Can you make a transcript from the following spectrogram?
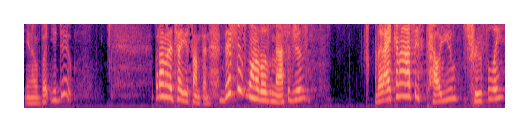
you know, but you do. But I'm going to tell you something. This is one of those messages that I can honestly tell you, truthfully,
